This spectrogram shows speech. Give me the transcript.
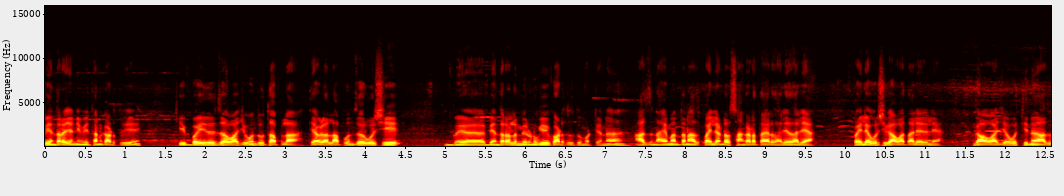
बेंद्राच्या निमित्तानं काढतोय. की बैल जेव्हा जिवंत होता आपला त्यावेळेला आपण दरवर्षी बे- बेंद्राला मिरवणुकी काढत होतो मोठ्यानं आज नाही म्हणताना आज पहिल्यांदा सांगाडा तयार झाल्या झाल्या. पहिल्या वर्षी गावात आलेल्या गावाच्या वतीनं आज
